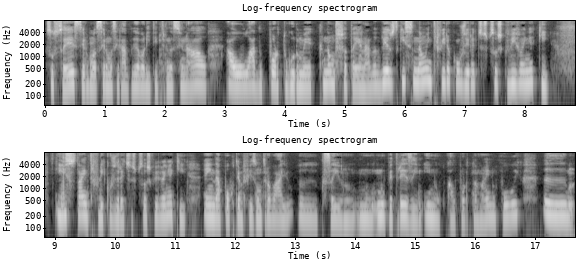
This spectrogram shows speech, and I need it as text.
sucesso, ser uma, ser uma cidade de gabarito internacional, ao lado do Porto Gourmet, que não me chateia nada, desde que isso não interfira com os direitos das pessoas que vivem aqui. E isso está a interferir com os direitos das pessoas que vivem aqui. Ainda há pouco tempo fiz um trabalho que saiu no, no, no P3 e, e, no local Porto também, no público, uh,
